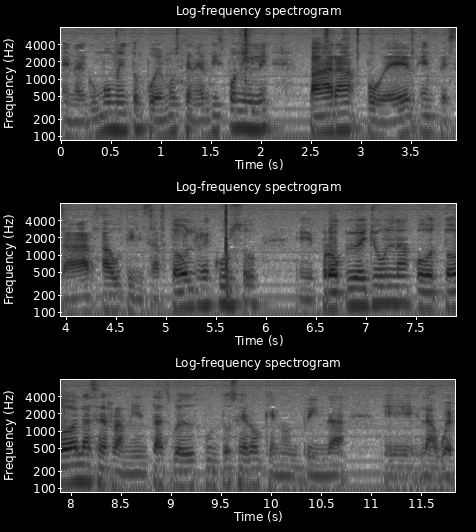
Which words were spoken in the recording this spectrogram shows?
en, algún momento podemos tener disponible para poder empezar a utilizar todo el recurso eh, propio de Joomla o todas las herramientas web 2.0 que nos brinda eh, la web.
